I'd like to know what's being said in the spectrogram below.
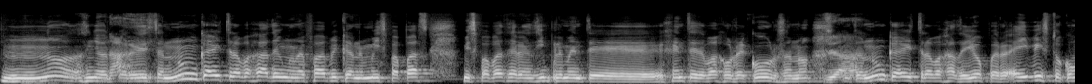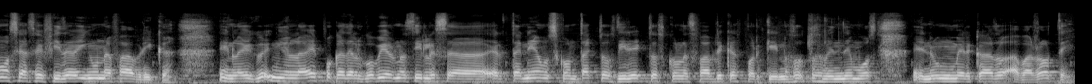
No, señor periodista, nunca he trabajado en una fábrica. Mis papás, mis papás eran simplemente gente de bajo recurso, ¿no? Entonces nunca he trabajado yo, pero he visto cómo se hace fideo en una fábrica. En la, en la época del gobierno sí les ah, er, teníamos contactos directos con las fábricas porque nosotros vendemos en un mercado abarrote.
